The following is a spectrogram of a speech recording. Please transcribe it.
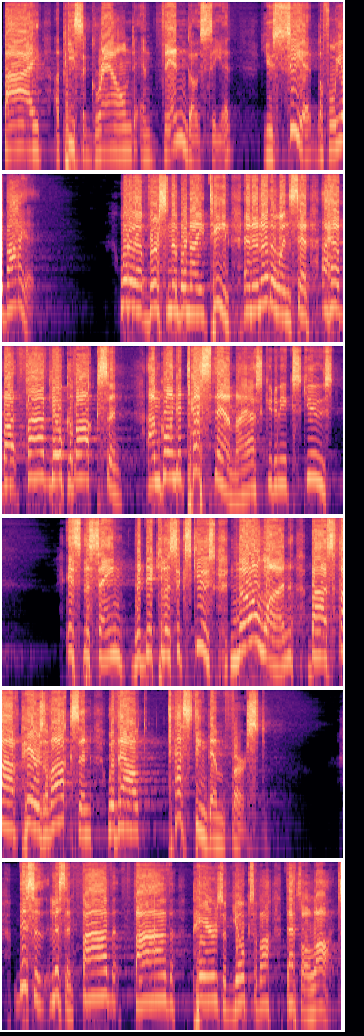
buy a piece of ground and then go see it. You see it before you buy it. What about verse number 19? And another one said, I have bought five yoke of oxen. I'm going to test them. I ask you to be excused. It's the same ridiculous excuse. No one buys five pairs of oxen without testing them first. This is, listen, five, five pairs of yokes of oxen, that's a lot.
